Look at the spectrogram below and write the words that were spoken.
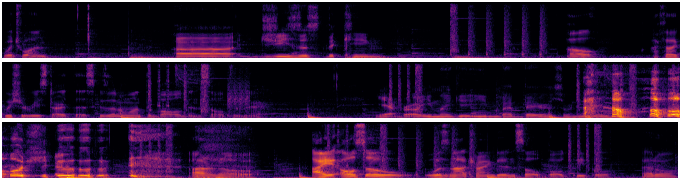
which one. Uh, Jesus the King. Oh, I feel like we should restart this because I don't want the bald insult in there. Yeah, bro, you might get eaten by bears when you oh shoot! I don't know. I also was not trying to insult bald people at all.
